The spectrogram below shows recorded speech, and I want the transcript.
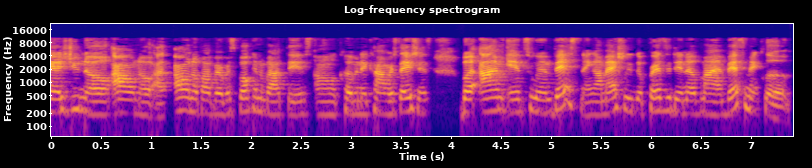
as you know, I don't know, I, I, don't know if I've ever spoken about this on Covenant Conversations, but I'm into investing. I'm actually the president of my investment club.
